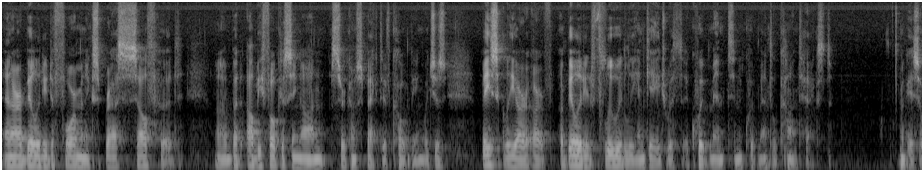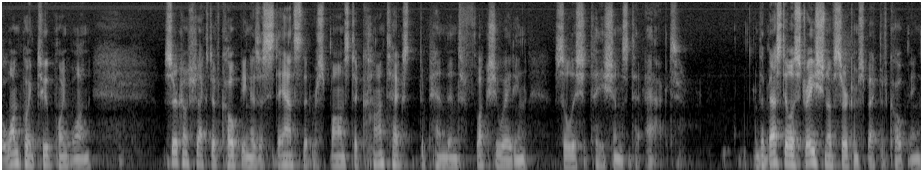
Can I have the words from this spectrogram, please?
and our ability to form and express selfhood. Uh, but I'll be focusing on circumspective coping, which is basically our, our ability to fluidly engage with equipment and equipmental context. Okay, so 1.2.1 circumspective coping is a stance that responds to context dependent, fluctuating solicitations to act. The best illustration of circumspective coping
